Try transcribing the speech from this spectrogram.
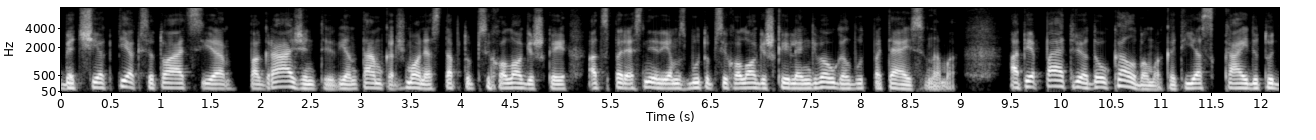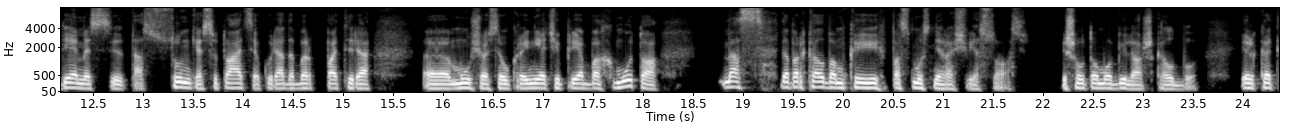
bet šiek tiek situaciją pagražinti vien tam kad žmonės taptų psichologiškai atsparesni ir jiems būtų psichologiškai lengviau galbūt pateisinama. Apie patriot daug kalbama kad jie skaidytų dėmesį tą sunkią situaciją kurią dabar patiria e, mūšiuose ukrainiečiai prie bachmuto. Mes dabar kalbam kai pas mus nėra šviesos. Iš automobilio aš kalbu. Ir kad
